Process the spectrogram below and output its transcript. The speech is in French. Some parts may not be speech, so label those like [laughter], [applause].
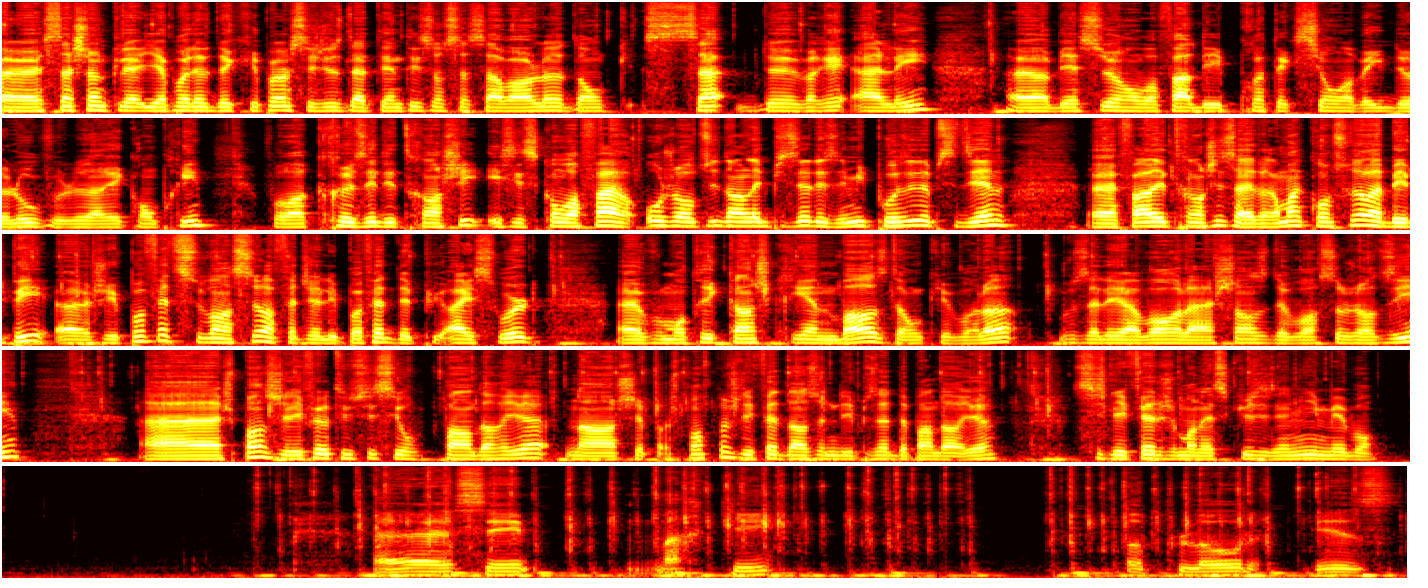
Euh, sachant qu'il n'y a pas d'œuf de creeper, c'est juste de la TNT sur ce serveur-là, donc ça devrait aller. Euh, bien sûr, on va faire des protections avec de l'eau, vous l'aurez compris. Il faudra creuser des tranchées, et c'est ce qu'on va faire aujourd'hui dans l'épisode, les amis. Poser l'obsidienne, euh, faire des tranchées, ça va être vraiment construire la BP. J'ai pas fait souvent ça, en fait, je l'ai pas fait depuis Iceword. vous montrer quand je crée une base, donc voilà, vous allez avoir la chance de voir ça aujourd'hui. je pense que je l'ai fait aussi sur Pandoria. Non, je sais pas. Je pense pas que je l'ai fait dans un épisode de Pandoria. Si je l'ai fait, je m'en excuse, les amis, mais bon. Euh, c'est marqué Upload is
